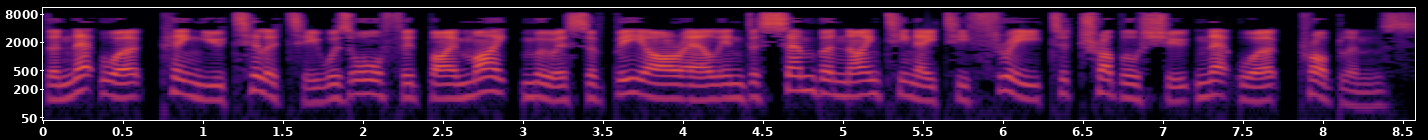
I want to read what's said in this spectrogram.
the network ping utility was authored by Mike Muuss of BRL in December 1983 to troubleshoot network problems.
